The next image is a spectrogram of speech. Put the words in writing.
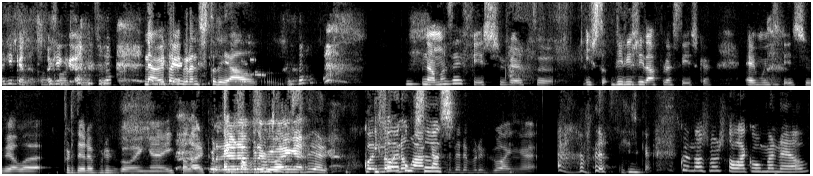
Aqui que não, aqui que. Não, eu tenho um grande historial. Não, mas é fixe ver-te. Isto dirigido à Francisca. É muito fixe vê-la perder a vergonha e falar com Perder a estão a vergonha. perceber. Quando E não, falar não com há cá pessoas- perder a vergonha. Francisca, quando nós vamos falar com o Manel.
